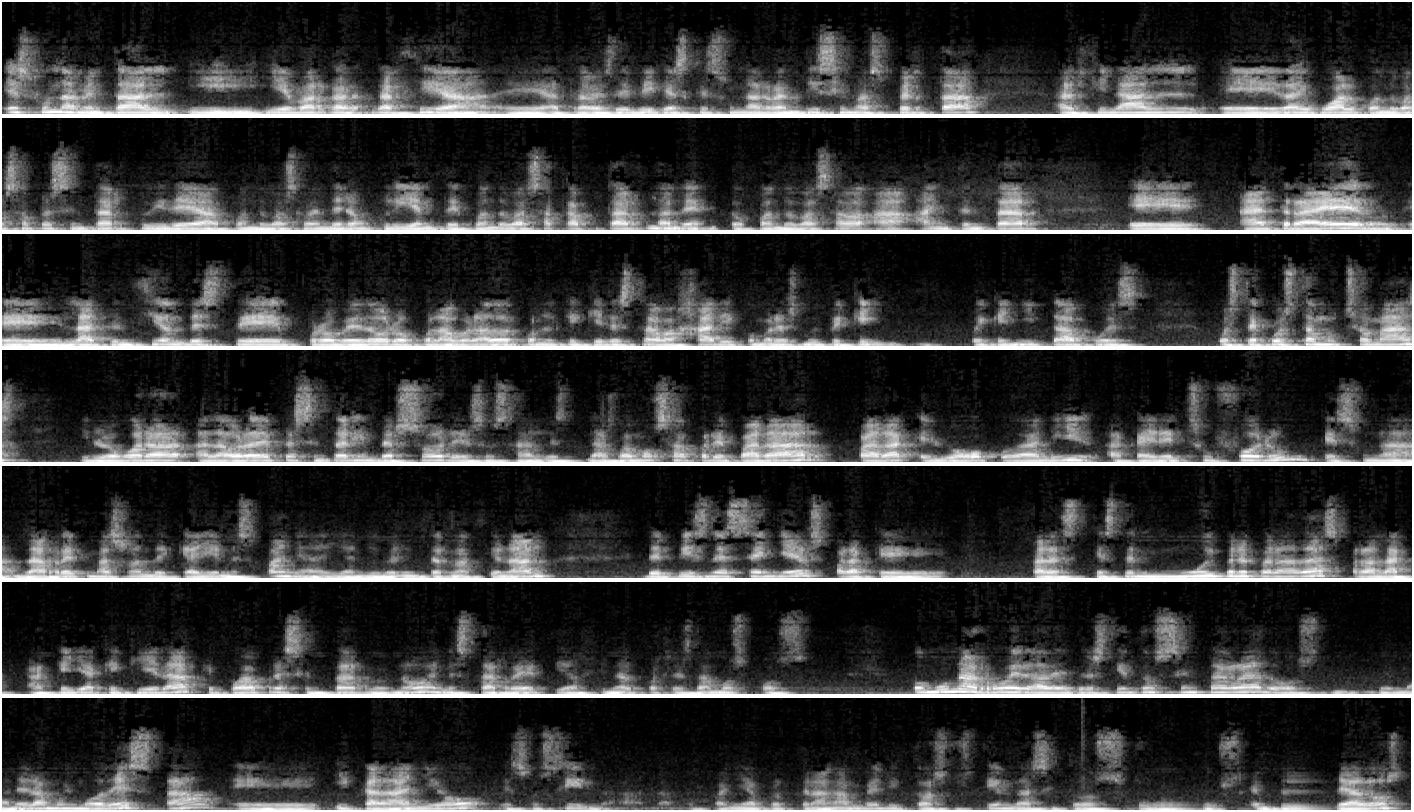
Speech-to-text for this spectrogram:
es fundamental y, Eva García, eh, a través de VIC, que es una grandísima experta, al final eh, da igual cuando vas a presentar tu idea, cuando vas a vender a un cliente, cuando vas a captar talento, cuando vas a, intentar eh, atraer eh, la atención de este proveedor o colaborador con el que quieres trabajar y como eres muy pequeñita, pues, pues te cuesta mucho más. Y luego a la hora de presentar inversores, o sea, las vamos a preparar para que luego puedan ir a Kairetsu Forum, que es una, la red más grande que hay en España y a nivel internacional de Business Angels, para que para que estén muy preparadas para aquella que quiera que pueda presentarlo ¿no? en esta red y al final pues les damos pues como una rueda de 360 grados de manera muy modesta eh, y cada año, eso sí, la, compañía Procter Gamble y todas sus tiendas y todos sus empleados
